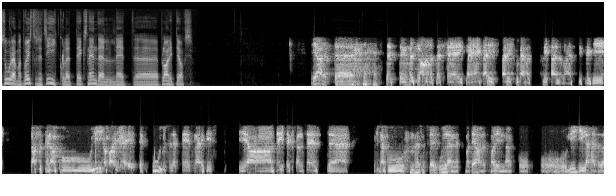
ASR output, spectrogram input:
suuremad võistlused sihikule, et teeks nendel need plaanid teoks? ja et, et, et ma ütlen ausalt, et see ikka jäi päris, päris tugevalt kripeldama, et ikkagi natuke nagu liiga palju jäi esiteks puudu sellest eesmärgist ja teiseks on see, et mis nagu mõnes veel hullem, et ma tean, et ma olin nagu ligilähedal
